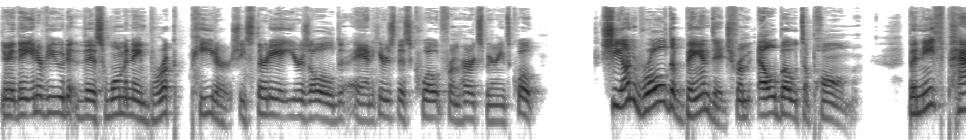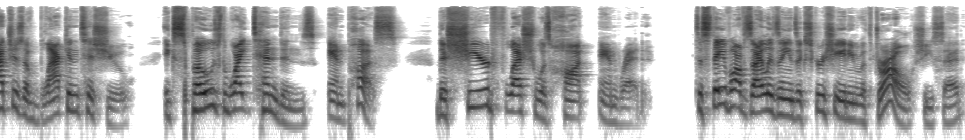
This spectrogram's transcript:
They, they interviewed this woman named Brooke Peter. She's 38 years old, and here's this quote from her experience. Quote, she unrolled a bandage from elbow to palm. Beneath patches of blackened tissue, exposed white tendons, and pus, the sheared flesh was hot and red. To stave off xylazine's excruciating withdrawal, she said,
